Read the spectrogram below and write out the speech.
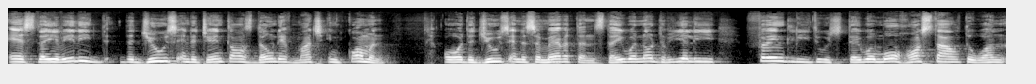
as they really, the Jews and the Gentiles don't have much in common, or the Jews and the Samaritans, they were not really friendly to each they were more hostile to one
